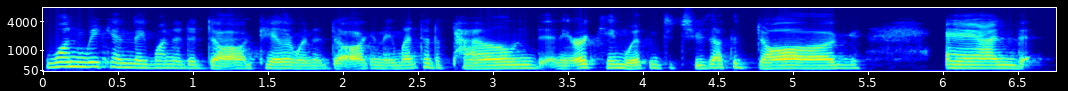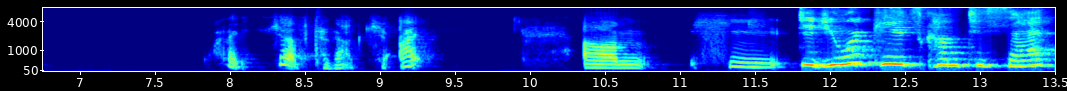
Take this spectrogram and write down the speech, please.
One weekend they wanted a dog. Taylor wanted a dog, and they went to the pound, and Eric came with him to choose out the dog. And what a gift to that kid! I, um, he Did your kids come to set?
